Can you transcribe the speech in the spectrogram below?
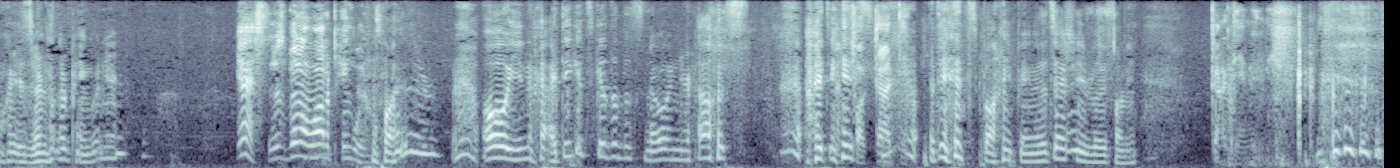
Wait, is there another penguin here? Yes, there's been a lot of penguins. Why there? Oh, you know, I think it's because of the snow in your house. I think it's. Fuck, goddamn. I think it's spawning penguin. That's actually really funny. God damn it.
